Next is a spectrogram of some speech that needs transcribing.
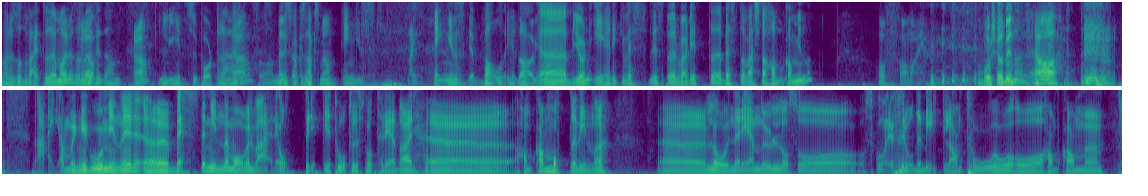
bare så du veit det, Marius. Ja. det sitter en Ja. Leeds-supporter her. Ja. Så, men vi skal ikke snakke så mye om engelsk Engelsk ball i dag. Uh, Bjørn Erik Vestli spør hva er ditt eh, beste og verste HamKam-minne? Uff a meg. Hvor skal du begynne? Ja Nei, jeg har mange gode minner. Uh, beste minne må vel være opprykket i 2003 der. Uh, HamKam måtte vinne. Uh, lå under 1-0, og så skårer Frode Birkeland 2, og, og HamKam uh,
